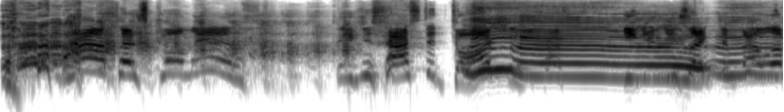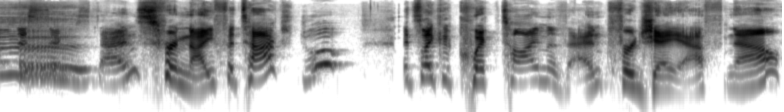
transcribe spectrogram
Knife has come in. He just has to dodge. He he- he's like developed the sixth sense for knife attacks. It's like a quick time event for JF now.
